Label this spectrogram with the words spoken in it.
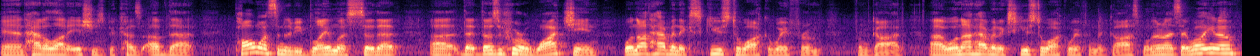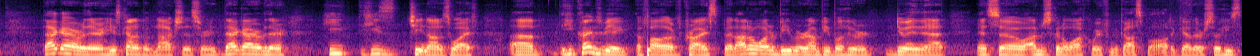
and had a lot of issues because of that. Paul wants them to be blameless so that uh, that those who are watching will not have an excuse to walk away from from God. Uh, will not have an excuse to walk away from the gospel. They're not say, well, you know, that guy over there, he's kind of obnoxious, or that guy over there, he he's cheating on his wife. Uh, he claims to be a, a, follower of Christ, but I don't want to be around people who are doing that, and so I'm just going to walk away from the gospel altogether. So he's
